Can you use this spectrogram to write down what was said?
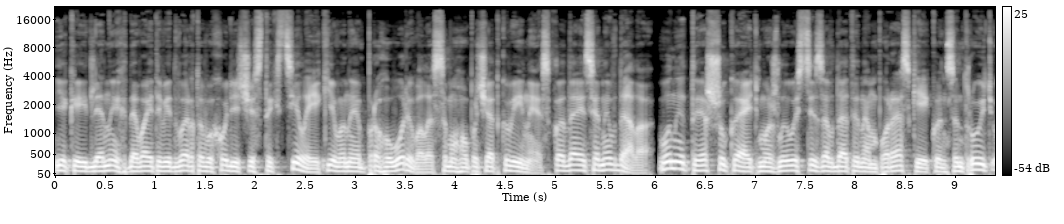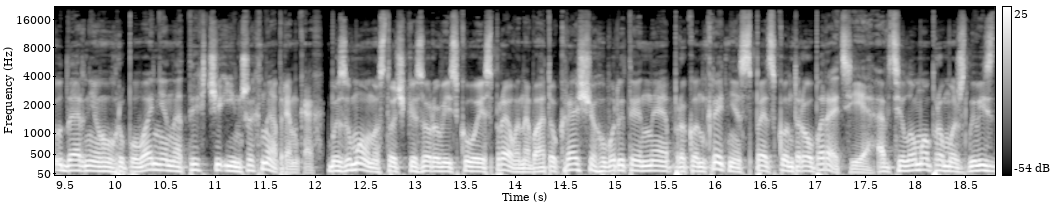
який для них давайте відверто виходячи з тих цілей, які вони проговорювали з самого початку війни, складається невдало. Вони теж шукають можливості завдати нам поразки і концентрують ударні угрупування на тих чи інших напрямках. Безумовно, з точки зору військової справи набагато краще говорити не про конкретні спецконтроперації, а в цілому про можливість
